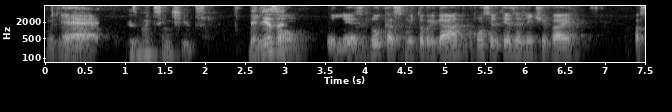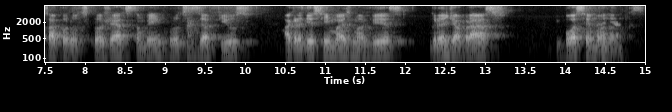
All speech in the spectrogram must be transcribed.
muito é, fez muito sentido. Beleza? Muito Beleza. Lucas, muito obrigado. Com certeza a gente vai passar por outros projetos também, por outros desafios. Agradeço aí mais uma vez. Grande abraço e boa semana, Lucas.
